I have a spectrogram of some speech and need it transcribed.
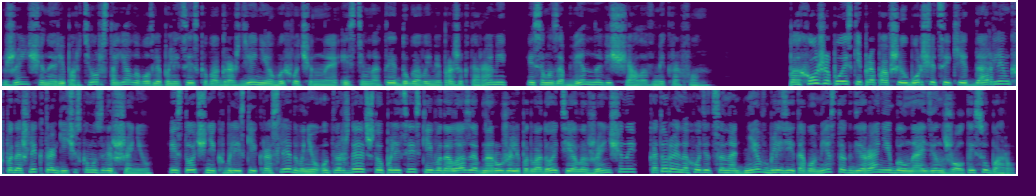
Женщина-репортер стояла возле полицейского ограждения, выхваченная из темноты дуговыми прожекторами, и самозабвенно вещала в микрофон. Похоже, поиски пропавшей уборщицы Кит Дарлинг подошли к трагическому завершению. Источник, близкий к расследованию, утверждает, что полицейские водолазы обнаружили под водой тело женщины, которая находится на дне вблизи того места, где ранее был найден желтый Субару.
